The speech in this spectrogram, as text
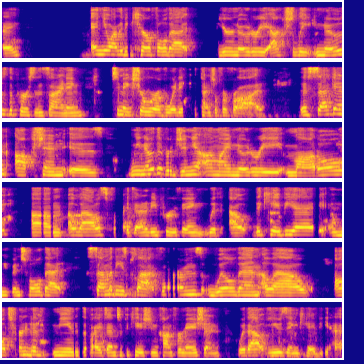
KBA. And you want to be careful that your notary actually knows the person signing to make sure we're avoiding potential for fraud. The second option is we know the Virginia Online Notary model um, allows for identity proofing without the KBA. And we've been told that some of these platforms will then allow alternative means of identification confirmation without using KBA.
